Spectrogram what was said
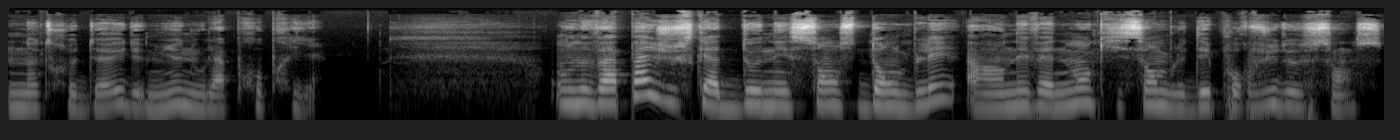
notre deuil, de mieux nous l'approprier. On ne va pas jusqu'à donner sens d'emblée à un événement qui semble dépourvu de sens.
